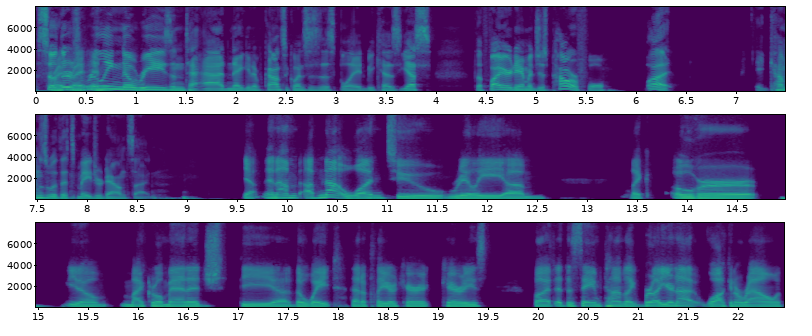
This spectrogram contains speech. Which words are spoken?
So Right, there's right, really and- no reason to add negative consequences to this blade because yes, the fire damage is powerful, but it comes with its major downside. Yeah, and I'm I'm not one to really um like over you know micromanage the uh, the weight that a player car- carries, but at the same time, like bro, you're not walking around with,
